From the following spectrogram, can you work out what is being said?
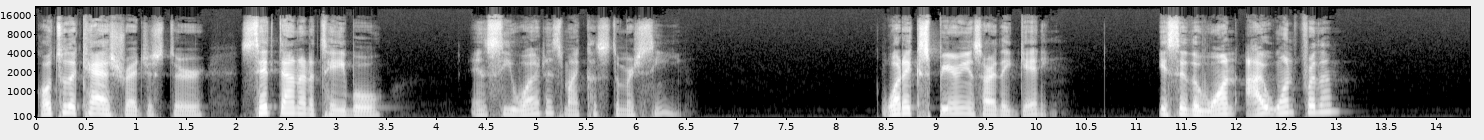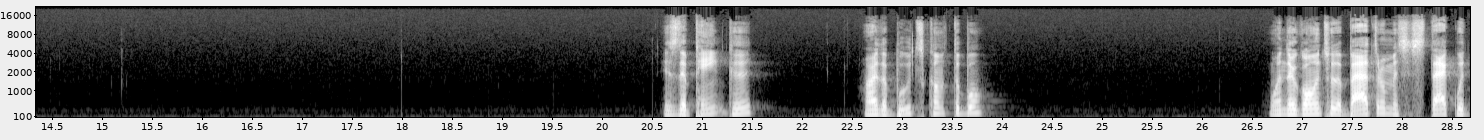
go to the cash register, sit down at a table and see what is my customer seeing? What experience are they getting? Is it the one I want for them? Is the paint good? Are the boots comfortable? When they're going to the bathroom, is it stacked with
